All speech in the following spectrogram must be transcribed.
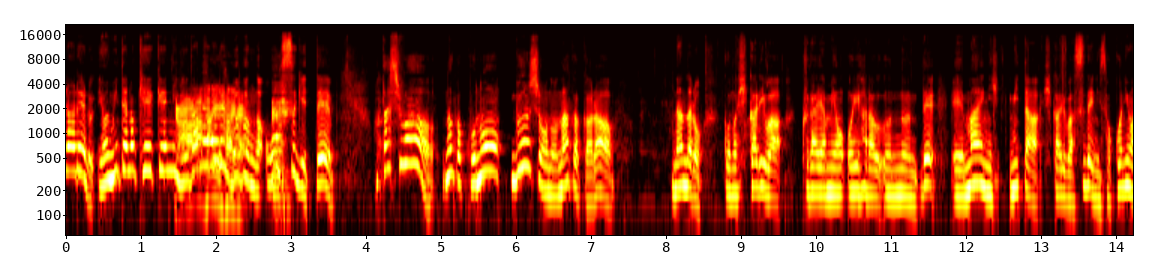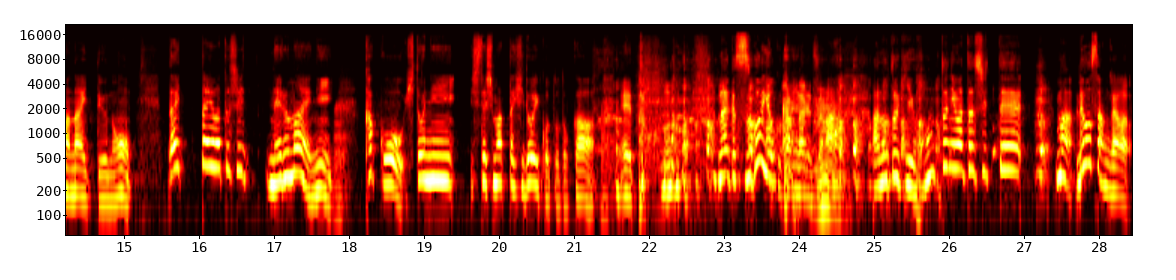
られる読み手の経験に委ねられる部分が多すぎて私はなんかこの文章の中からなんだろうこの光は暗闇を追い払う云々で、えー前に見た光はすでにそこにはないっていうのをだいたい私寝る前に過去人にしてしまったひどいこととか、えっと なんかすごいよく考えるんですよ。ああの時本当に私ってまあレオさんが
